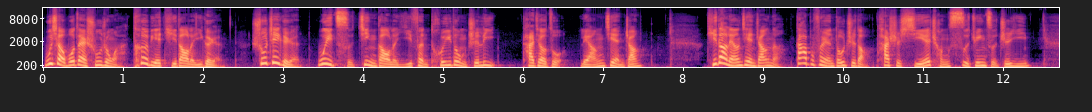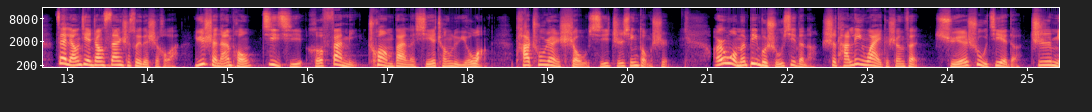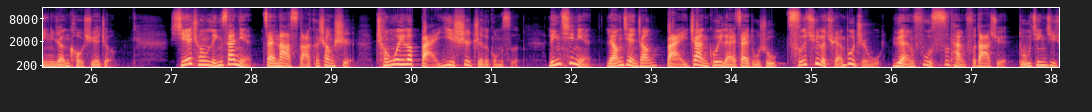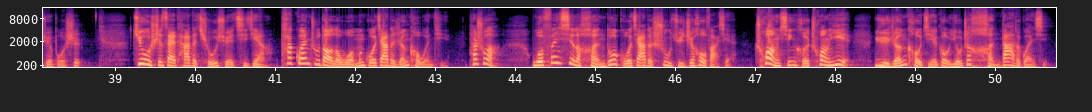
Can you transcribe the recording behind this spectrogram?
吴晓波在书中啊特别提到了一个人，说这个人为此尽到了一份推动之力，他叫做梁建章。提到梁建章呢，大部分人都知道他是携程四君子之一。在梁建章三十岁的时候啊，与沈南鹏、季琦和范敏创办了携程旅游网，他出任首席执行董事。而我们并不熟悉的呢，是他另外一个身份——学术界的知名人口学者。携程零三年在纳斯达克上市，成为了百亿市值的公司。零七年，梁建章百战归来再读书，辞去了全部职务，远赴斯坦福大学读经济学博士。就是在他的求学期间啊，他关注到了我们国家的人口问题。他说啊，我分析了很多国家的数据之后，发现创新和创业与人口结构有着很大的关系。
